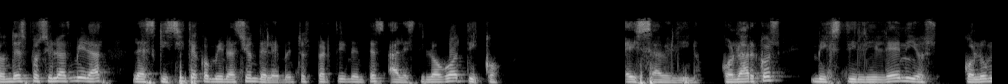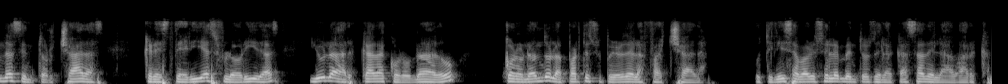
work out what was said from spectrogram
donde es posible admirar la exquisita combinación de elementos pertinentes al estilo gótico e isabelino, con arcos mixtililenios, columnas entorchadas, cresterías floridas y una arcada coronado, coronando la parte superior de la fachada. Utiliza varios elementos de la casa de la barca.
